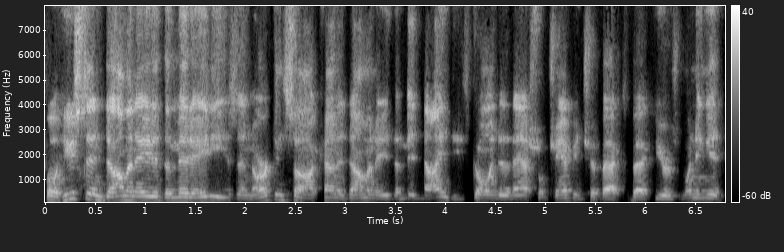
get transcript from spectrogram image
Well, Houston dominated the mid 80s, and Arkansas kind of dominated the mid 90s, going to the national championship back to back years, winning it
